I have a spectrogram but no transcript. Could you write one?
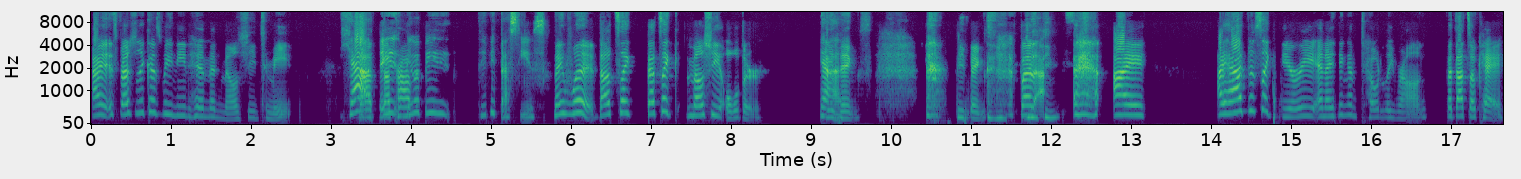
I especially because we need him and Melshi to meet. Yeah, That that they they prob would be they'd be besties. they would. That's like that's like Melshi older, Yeah. methinks. Methinks. But I, I I had this like theory, and I think I'm totally wrong, but that's okay.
